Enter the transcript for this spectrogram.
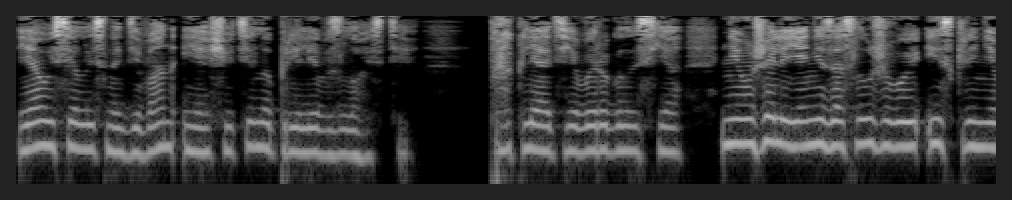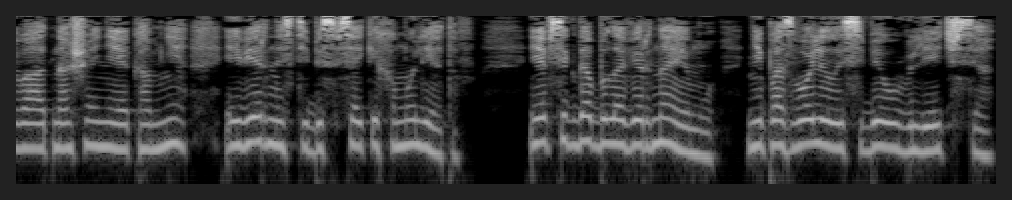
я уселась на диван и ощутила прилив злости. Проклятье, выругалась я. Неужели я не заслуживаю искреннего отношения ко мне и верности без всяких амулетов? Я всегда была верна ему, не позволила себе увлечься.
